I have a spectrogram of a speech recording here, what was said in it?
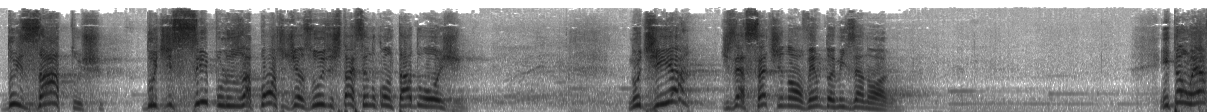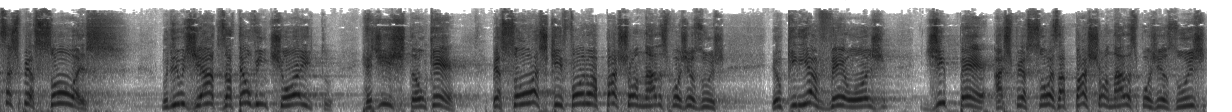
dos atos dos discípulos, dos apóstolos de Jesus está sendo contado hoje. No dia 17 de novembro de 2019. Então essas pessoas, no livro de Atos até o 28, registram o quê? Pessoas que foram apaixonadas por Jesus. Eu queria ver hoje de pé as pessoas apaixonadas por Jesus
